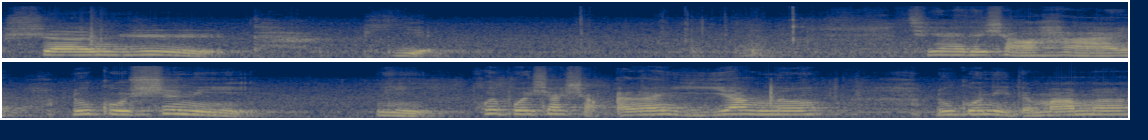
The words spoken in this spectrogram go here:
生日卡片。亲爱的小孩，如果是你，你会不会像小安安一样呢？如果你的妈妈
